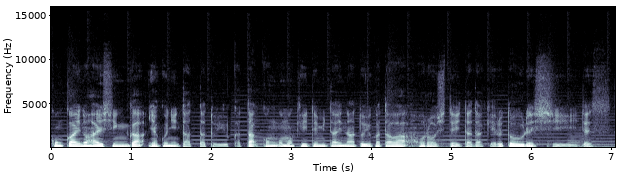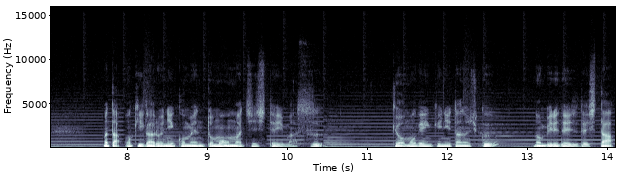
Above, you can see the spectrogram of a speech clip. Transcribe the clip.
今回の配信が役に立ったという方、今後も聞いてみたいなという方はフォローしていただけると嬉しいです。またお気軽にコメントもお待ちしています。今日も元気に楽しく、のんびりデイズでした。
